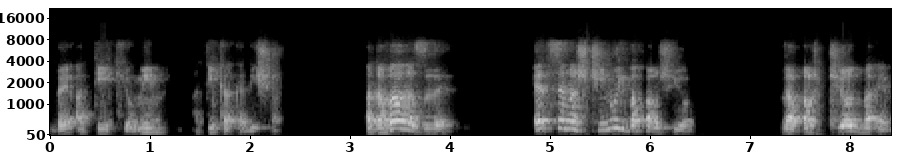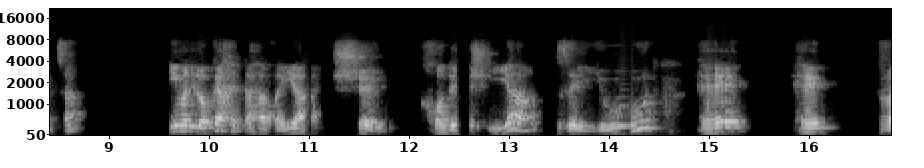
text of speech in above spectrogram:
בעתיק יומין, עתיק הקדישה. הדבר הזה עצם השינוי בפרשיות, והפרשיות באמצע, אם אני לוקח את ההוויה של חודש אייר, זה י' ה' ה' ו'.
